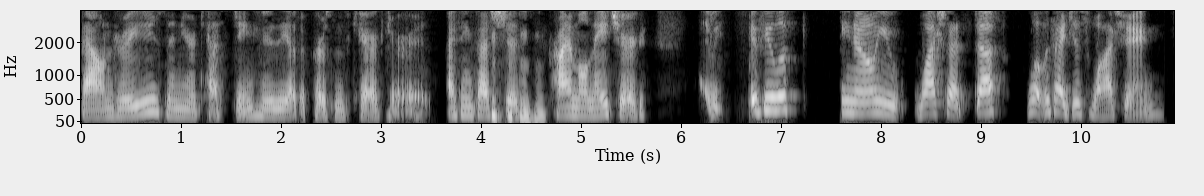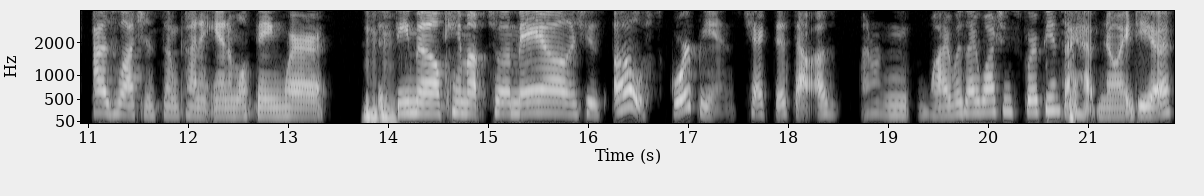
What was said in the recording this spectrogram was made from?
boundaries and you're testing who the other person's character mm-hmm. is. I think that's just primal nature. I mean, if you look, you know, you watch that stuff. What was I just watching? I was watching some kind of animal thing where the mm-hmm. female came up to a male and she was, oh, scorpions. Check this out. I was, I don't why was I watching scorpions? I have no idea.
